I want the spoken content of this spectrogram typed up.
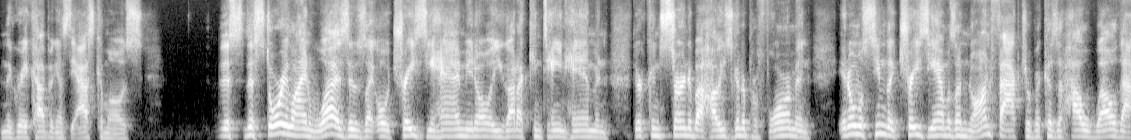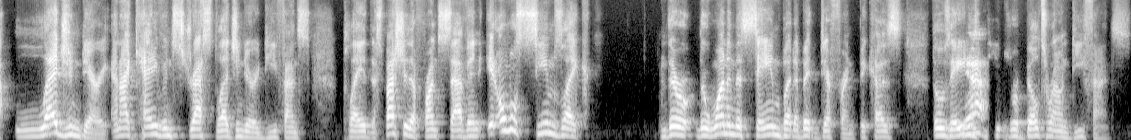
in the Grey Cup against the Eskimos. This the storyline was it was like, oh, Tracy Ham, you know, you got to contain him, and they're concerned about how he's going to perform. And it almost seemed like Tracy Ham was a non-factor because of how well that legendary, and I can't even stress legendary defense played, especially the front seven. It almost seems like they're they're one and the same but a bit different because those 80s yeah. teams were built around defense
